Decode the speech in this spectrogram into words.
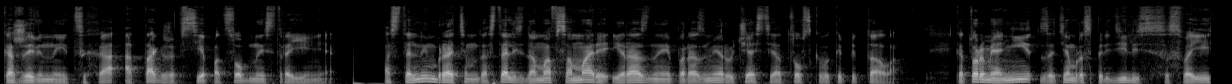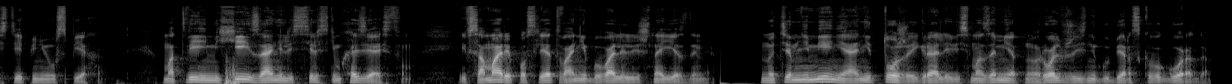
кожевенные цеха, а также все подсобные строения. Остальным братьям достались дома в Самаре и разные по размеру части отцовского капитала, которыми они затем распорядились со своей степенью успеха. Матвей и Михей занялись сельским хозяйством, и в Самаре после этого они бывали лишь наездами. Но тем не менее они тоже играли весьма заметную роль в жизни губернского города,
